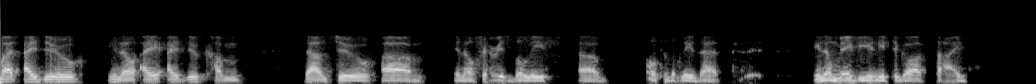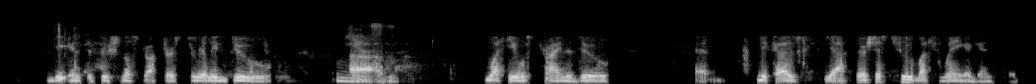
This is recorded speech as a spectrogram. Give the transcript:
but I do, you know, I I do come down to um, you know, Freire's belief uh, ultimately that you know maybe you need to go outside the institutional structures to really do yes. um, what he was trying to do. And because yeah, there's just too much weighing against it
